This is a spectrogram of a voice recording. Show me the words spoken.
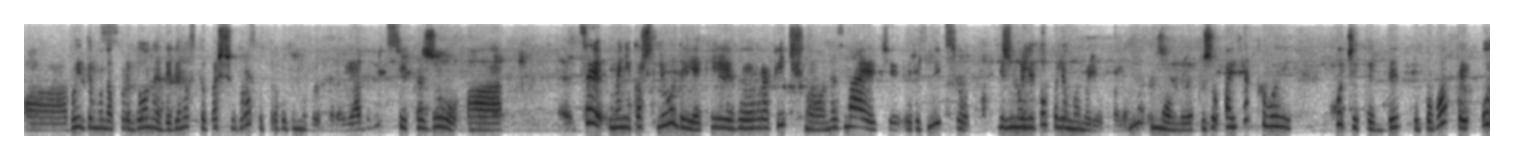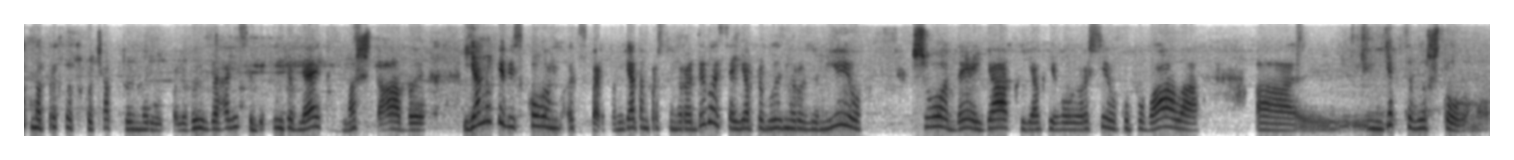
а вийдемо на кордони 91-го року, проведемо вибори. Я дивлюся і кажу, а це мені кажуть люди, які географічно не знають різницю між Мелітополем і Маріуполем. Ну, умовно, я кажу, а як ви хочете декупувати, от, наприклад, хоча б той Маріуполь? Ви взагалі собі уявляєте масштаби? Я не є військовим експертом, я там просто народилася, я приблизно розумію, що, де, як, як його Росія окупувала. А, як це влаштовано?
